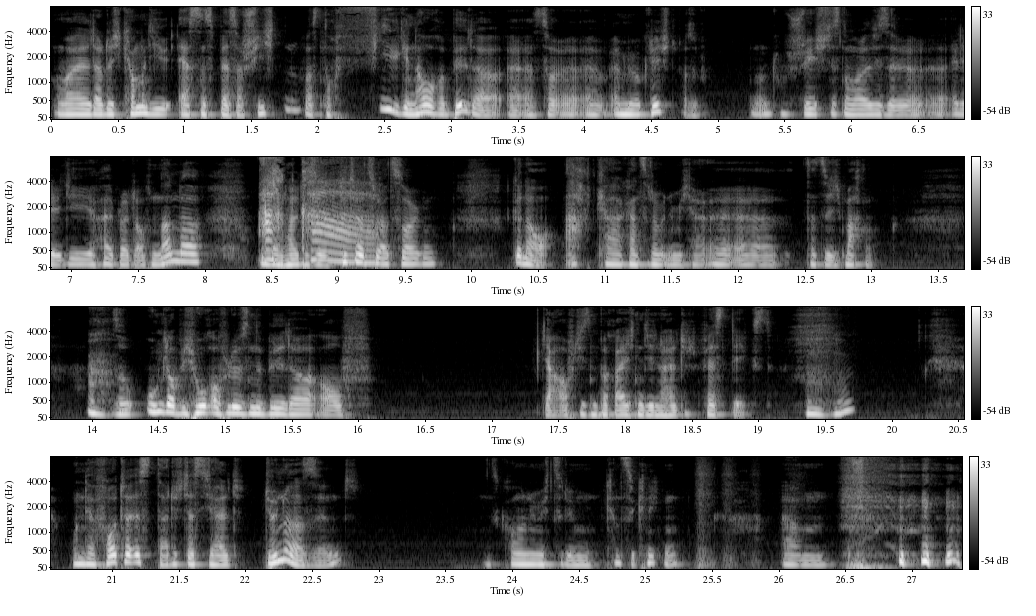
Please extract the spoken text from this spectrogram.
weil dadurch kann man die erstens besser schichten, was noch viel genauere Bilder äh, äh, ermöglicht. Also ne, du schichtest nochmal diese äh, LED-Halbleiter aufeinander, um 8K. dann halt diese Gitter zu erzeugen. Genau, 8K kannst du damit nämlich äh, äh, tatsächlich machen. Aha. So unglaublich hochauflösende Bilder auf ja auf diesen Bereichen, die du halt festlegst. Mhm. Und der Vorteil ist, dadurch, dass die halt dünner sind, jetzt kommen wir nämlich zu dem, kannst du knicken, ähm,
